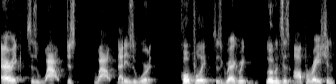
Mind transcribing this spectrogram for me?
Eric says, wow. Just wow. That is the word. Hopefully, says Gregory. Lubin says operation.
